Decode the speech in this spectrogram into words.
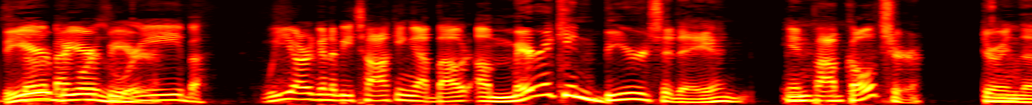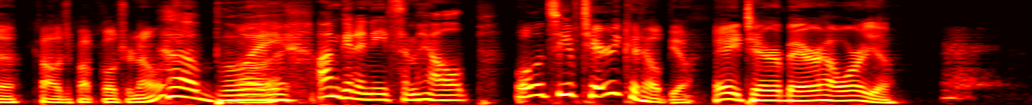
Beer, beer, beer. Reeb. We are going to be talking about American beer today in, in pop culture during the College of Pop Culture Knowledge. Oh boy, I'm gonna need some help. Well, let's see if Terry could help you. Hey, Tara Bear, how are you?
